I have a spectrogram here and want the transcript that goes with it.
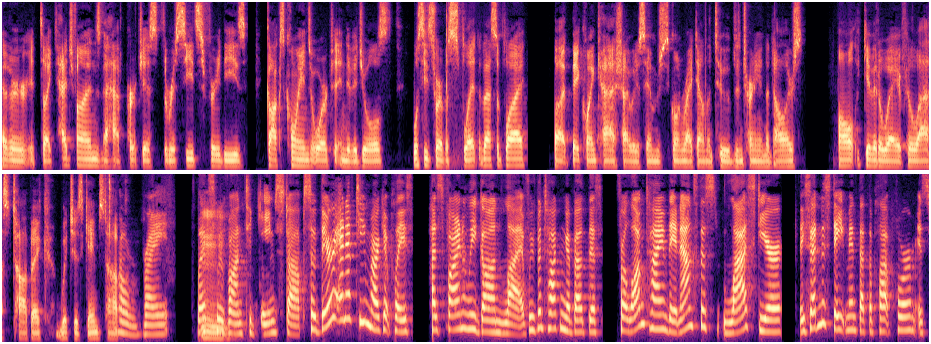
either it's like hedge funds that have purchased the receipts for these Gox coins or to individuals. We'll see sort of a split of that supply. But Bitcoin Cash, I would assume, is just going right down the tubes and turning into dollars. I'll give it away for the last topic, which is GameStop. All right. Let's Hmm. move on to GameStop. So their NFT marketplace has finally gone live. We've been talking about this for a long time. They announced this last year. They said in a statement that the platform is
